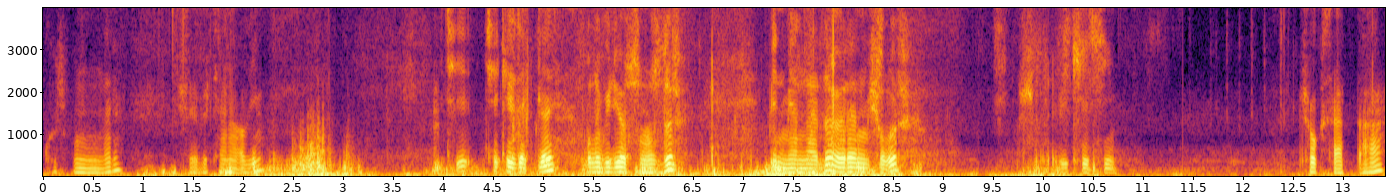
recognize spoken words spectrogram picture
Kuşburnları. Şöyle bir tane alayım. İçi çekirdekli. Bunu biliyorsunuzdur. Bilmeyenler de öğrenmiş olur. Şöyle bir keseyim. Çok sert daha.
